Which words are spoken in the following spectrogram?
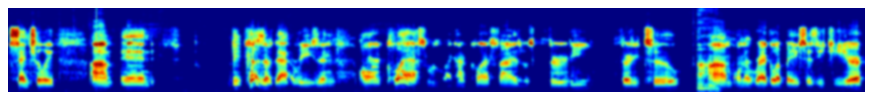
essentially. Um, and because of that reason, our class was like our class size was 30, 32 Uh-huh. um, on a regular basis each year.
